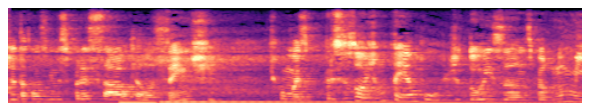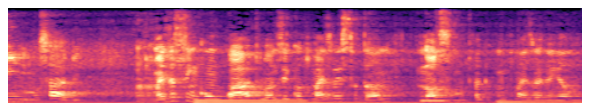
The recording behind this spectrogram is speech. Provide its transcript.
já tá conseguindo expressar o que ela sente. Tipo, mas precisou de um tempo, de dois anos, pelo no mínimo, sabe? Mas assim, com quatro anos, e quanto mais vai estudando, nossa, muito, muito mais vai ganhando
